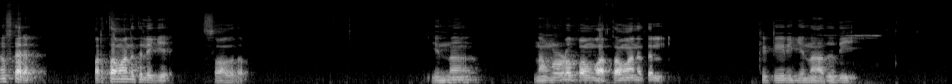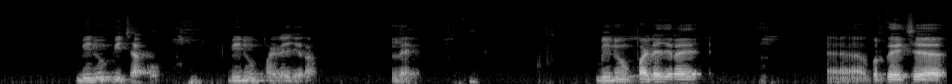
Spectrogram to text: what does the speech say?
നമസ്കാരം. വർത്തമാനത്തിലേക്ക് സ്വാഗതം. ഇന്ന് നമ്മളോടൊപ്പം വർത്തമാനത്തിൽ കിട്ടിയിരിക്കുന്ന അതിഥി ബിനു പി ചാക്കോ. ബിനു പഴയചിറ. അല്ലേ? ബിനു പഴയചിറ പ്രത്യേകിച്ച്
